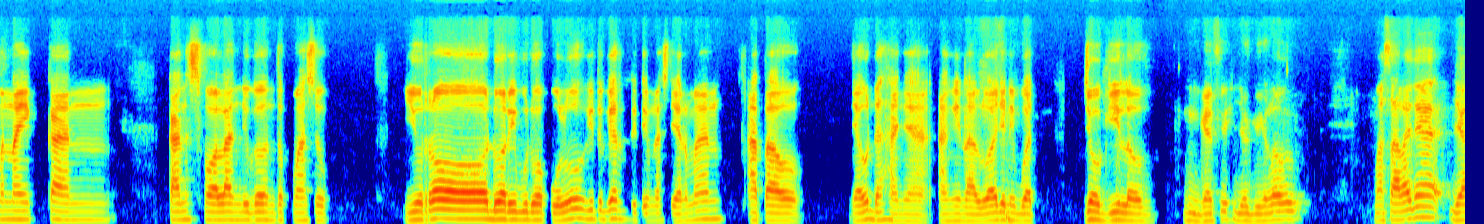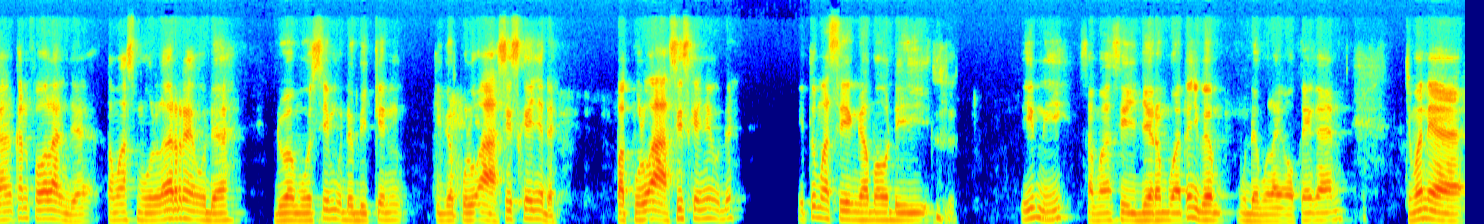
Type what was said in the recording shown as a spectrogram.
menaikkan kans Volan juga untuk masuk Euro 2020 gitu Ger di timnas Jerman atau ya udah hanya angin lalu aja nih buat Jogi Low. Enggak sih Jogi Low. Masalahnya jangankan Volan ya, Thomas Muller yang udah dua musim udah bikin 30 asis kayaknya deh. 40 asis kayaknya udah. Itu masih nggak mau di ini sama si Jerem Boateng juga udah mulai oke okay kan. Cuman ya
